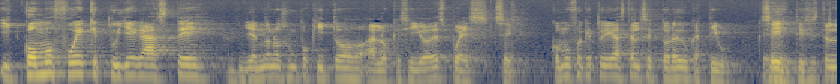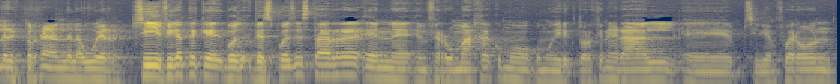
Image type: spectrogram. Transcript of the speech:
¿Y, cómo fue que tú llegaste, yéndonos un poquito a lo que siguió después? Sí. ¿Cómo fue que tú llegaste al sector educativo? Sí. Te hiciste el director general de la UR. Sí, fíjate que pues, después de estar en, en Ferrumaja como, como, director general, eh, si bien fueron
